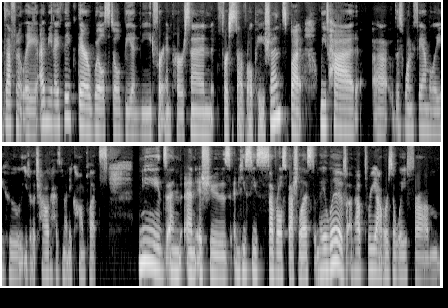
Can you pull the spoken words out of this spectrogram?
definitely. I mean, I think there will still be a need for in person for several patients, but we've had uh, this one family who, you know, the child has many complex needs and and issues and he sees several specialists and they live about 3 hours away from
